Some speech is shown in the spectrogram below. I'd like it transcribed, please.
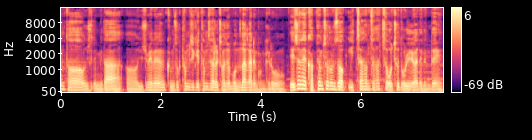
헌터 운실입니다. 어, 요즘에는 금속 탐지기 탐사를 전혀 못 나가는 관계로 예전에 가평철 운석 2차, 3차, 4차, 5차도 올려야 되는데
